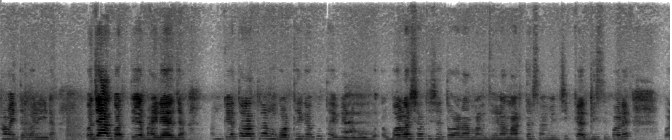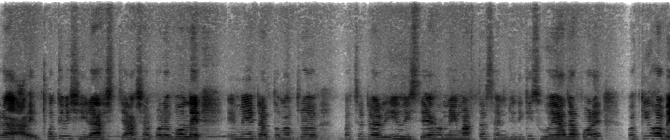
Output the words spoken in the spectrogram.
থামাইতে পারি না। ও যা করতে ভাইরা যা। আমি কই, এত রাত্রে আমি ঘর থেকে কোথায় বেরোবো? বলার সাথে সাথে ওরা আমার ধরে মারতেছে আমি চিৎকার দিছি পরে। ওরা প্রতিবেশীরা আসছে আসার পরে বলে এই মেয়েটার তো মাত্র বাচ্চাটার ই হয়েছে এখন এই মারতেছেন যদি কিছু হয়ে যা পরে বা কি হবে?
